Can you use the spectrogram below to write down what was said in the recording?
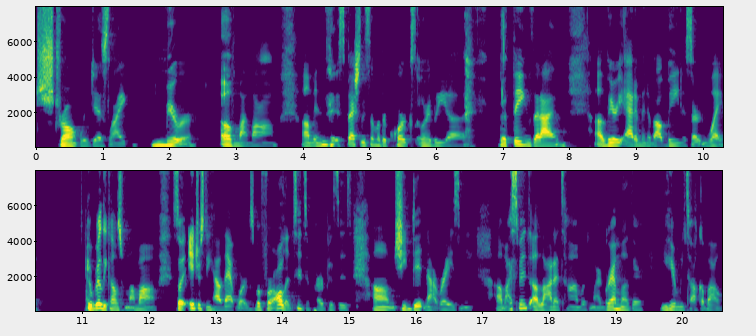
strongly just like mirror of my mom, um, and especially some of the quirks or the uh, the things that I'm uh, very adamant about being a certain way it really comes from my mom. So interesting how that works. But for all intents and purposes, um, she did not raise me. Um, I spent a lot of time with my grandmother you hear me talk about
